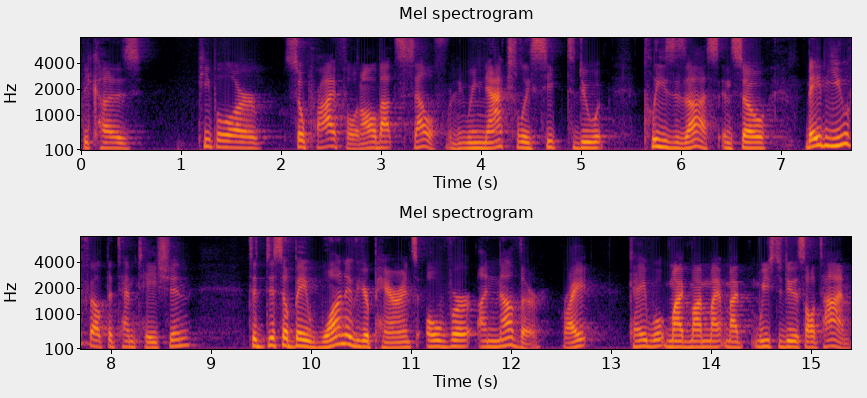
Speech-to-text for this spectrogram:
because people are so prideful and all about self. We naturally seek to do what pleases us. And so maybe you felt the temptation to disobey one of your parents over another, right? Okay, well, my, my, my, my, we used to do this all the time.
